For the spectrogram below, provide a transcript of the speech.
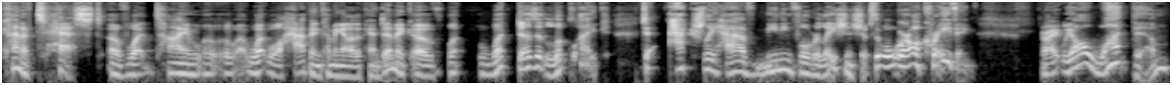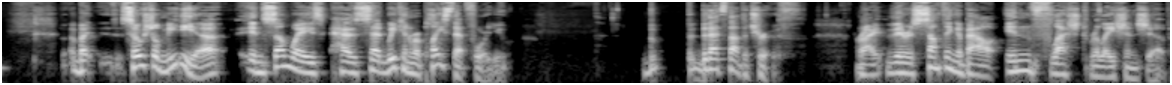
kind of test of what time what will happen coming out of the pandemic of what what does it look like to actually have meaningful relationships? That we're all craving right? We all want them but social media in some ways has said we can replace that for you. But, but that's not the truth right? There is something about in-fleshed relationship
